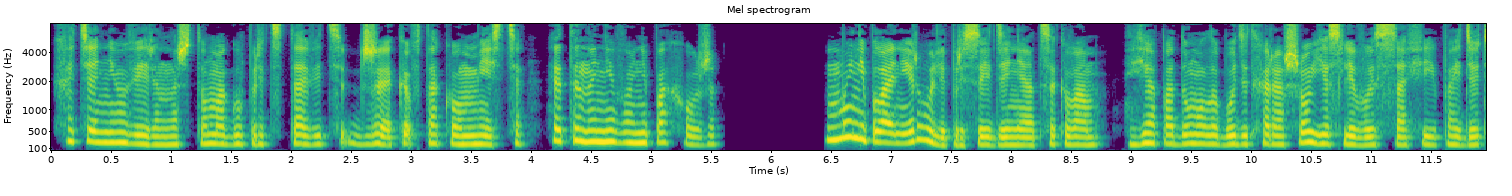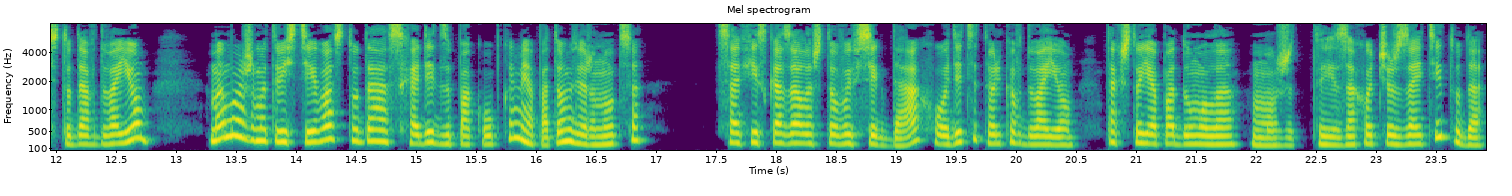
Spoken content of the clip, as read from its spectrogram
Хотя не уверена, что могу представить Джека в таком месте. Это на него не похоже. Мы не планировали присоединяться к вам. Я подумала, будет хорошо, если вы с Софией пойдете туда вдвоем. Мы можем отвезти вас туда, сходить за покупками, а потом вернуться. Софи сказала, что вы всегда ходите только вдвоем, так что я подумала, может, ты захочешь зайти туда?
